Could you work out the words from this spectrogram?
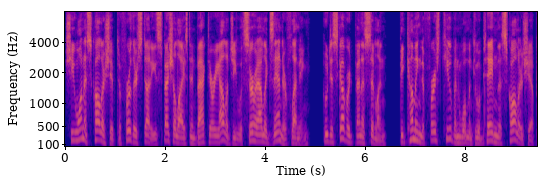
she won a scholarship to further studies specialized in bacteriology with Sir Alexander Fleming, who discovered penicillin, becoming the first Cuban woman to obtain the scholarship.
